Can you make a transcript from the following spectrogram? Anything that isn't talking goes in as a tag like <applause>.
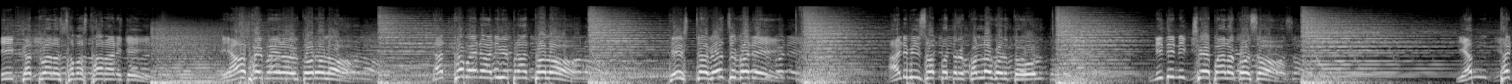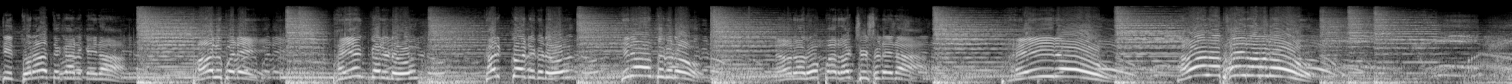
ఈ గద్వాల సంస్థానానికి యాభై మైల దూరంలో దట్టమైన అడవి ప్రాంతంలో తిష్ట వేసుకొని అడవి సంపదను కొల్లగొడుతూ నిధి నిక్షేపాల కోసం ఎంతటి దురాతకానికైనా పాల్పడే భయంకరుడు కర్కోటకుడు కిరాతకుడు నరరూప రాక్షసుడైన భైరవ్ కాల భైరవుడు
